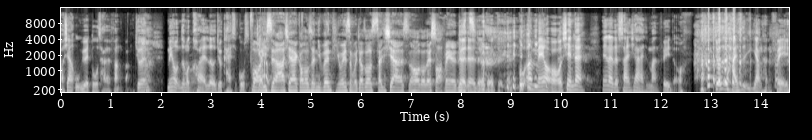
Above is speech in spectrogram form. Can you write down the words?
好像五月多才会放榜，就会没有那么快乐就开始过暑假。不好意思啊，现在高中生你不能体会什么叫做三下的时候都在耍废的。对对对对对，不，嗯，没有哦，现在现在的三下还是蛮废的哦，就是还是一样很废。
